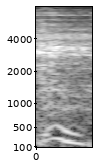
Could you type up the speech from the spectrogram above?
嗯。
